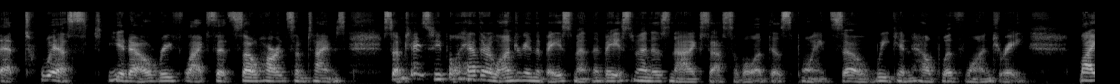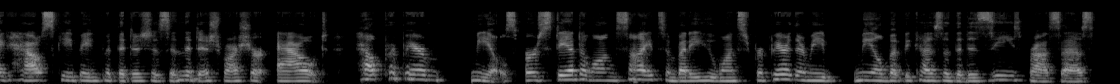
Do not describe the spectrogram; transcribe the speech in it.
that twist, you know, reflex. It's so hard sometimes. Sometimes people have their laundry in the basement. The basement is not accessible at this point, so we can help with laundry. Light housekeeping, put the dishes in the dishwasher out, help prepare meals or stand alongside somebody who wants to prepare their me- meal, but because of the disease process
